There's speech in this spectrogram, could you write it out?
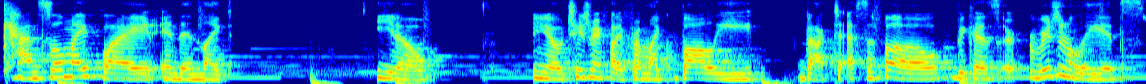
cancel my flight and then like, you know, you know, change my flight from like Bali back to SFO because originally it's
